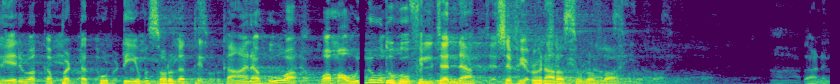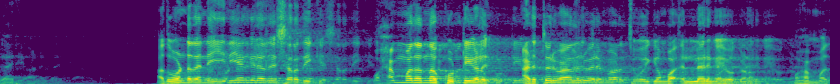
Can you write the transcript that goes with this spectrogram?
പേര് വെക്കപ്പെട്ട കുട്ടിയും സ്വർഗത്തിൽ. കാന ഹുവ ഫിൽ ജന്ന റസൂലുള്ളാഹി. അതാണ് കാര്യം. അതുകൊണ്ട് തന്നെ ഇനിയെങ്കിലും അത് ശ്രദ്ധിക്കുക മുഹമ്മദ് എന്ന കുട്ടികൾ അടുത്തൊരു വാതിൽ വരുമ്പോൾ ചോദിക്കുമ്പോൾ എല്ലാവരും കൈ വെക്കണം. മുഹമ്മദ്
